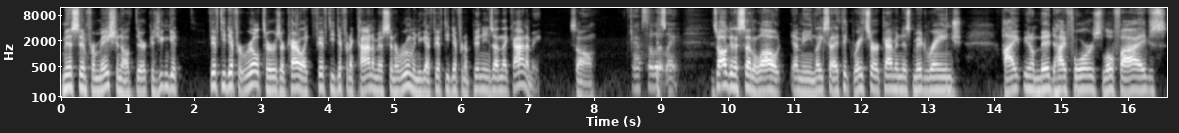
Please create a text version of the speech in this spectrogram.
misinformation out there because you can get 50 different realtors or kind of like 50 different economists in a room and you got 50 different opinions on the economy. So Absolutely. it's all going to settle out. I mean, like I said, I think rates are kind of in this mid range, high, you know, mid, high fours, low fives.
